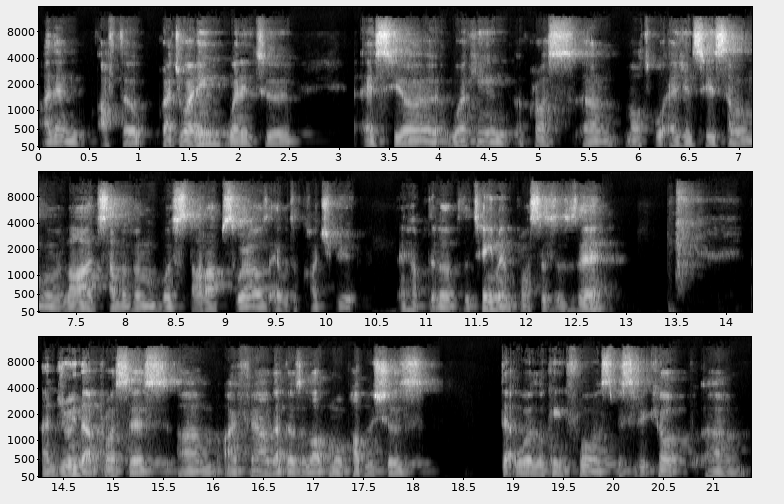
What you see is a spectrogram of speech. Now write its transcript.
I then, after graduating, went into SEO, working across um, multiple agencies. Some of them were large, some of them were startups, where I was able to contribute and help develop the team and processes there. And during that process, um, I found that there's a lot more publishers that were looking for specific help, um,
